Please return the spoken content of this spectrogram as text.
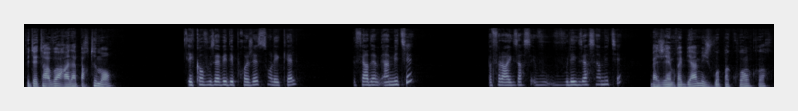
peut-être avoir un appartement. Et quand vous avez des projets, ce sont lesquels De faire un métier? Va falloir exercer. Vous, voulez exercer un métier? Bah, J'aimerais bien, mais je vois pas quoi encore.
